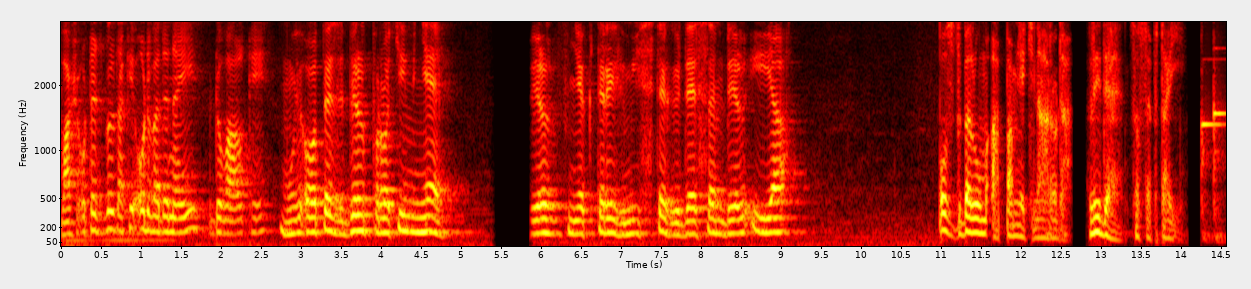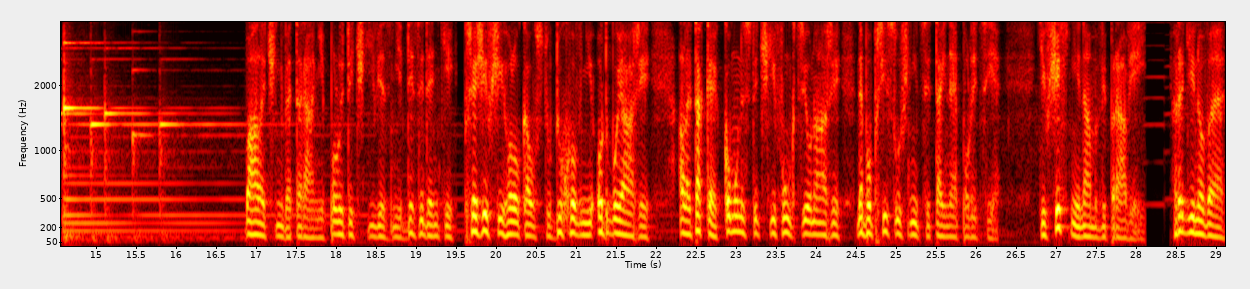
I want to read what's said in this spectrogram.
Váš otec byl taky odvedený do války? Můj otec byl proti mně. Byl v některých místech, kde jsem byl i já. Postbelum a paměť národa. Lidé, co se ptají. Váleční veteráni, političtí vězni, dizidenti, přeživší holokaustu, duchovní odbojáři, ale také komunističtí funkcionáři nebo příslušníci tajné policie. Ti všichni nám vyprávějí. Hrdinové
